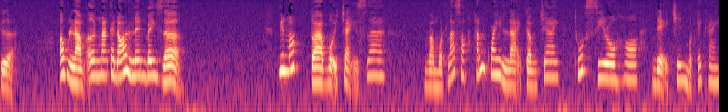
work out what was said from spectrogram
cửa. Ông làm ơn mang cái đó lên bây giờ. Viên mõ tòa vội chạy ra và một lát sau, hắn quay lại cầm chai thuốc siro ho để trên một cái khay.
